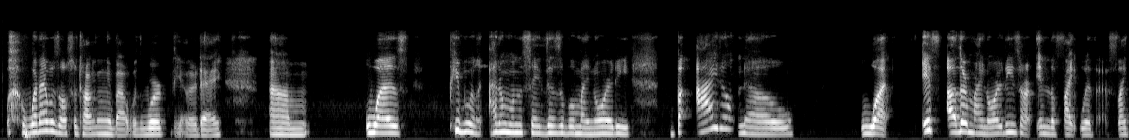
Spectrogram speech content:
what I was also talking about with work the other day um was people were like I don't want to say visible minority, but I don't know what if other minorities are in the fight with us. Like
